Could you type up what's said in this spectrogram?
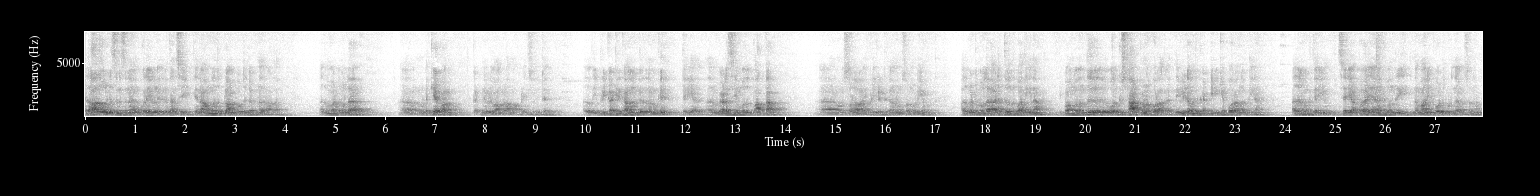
ஏதாவது ஒன்று சின்ன சின்ன குறைகள் இருக்கத்தான் செய்யும். ஏன்னா அவங்க வந்து பிளான் போட்டு கட்டினதுனால. அது மட்டும் இல்லை நம்மகிட்ட கேட்பாங்க. கட்டின வீடு வாங்கலாமா அதாவது எப்படி கட்டியிருக்காங்கங்கிறது நமக்கு தெரியாது. அது நம்ம வேலை செய்யும்போது பார்த்தா நம்ம சொல்லலாம் எப்படி கட்டியிருக்காங்கன்னு சொல்ல முடியும். அது மட்டும் இல்லை அடுத்து வந்து பார்த்தீங்கன்னா இப்போ அவங்க வந்து ஒர்க் ஸ்டார்ட் பண்ண போகிறாங்க இந்த வீடை வந்து கட்டி விற்க போகிறாங்க அப்படின்னா அது நமக்கு தெரியும். சரி அப்போ எனக்கு வந்து இந்த மாதிரி போட்டு கொடுங்க அப்படின்னு சொன்னால்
